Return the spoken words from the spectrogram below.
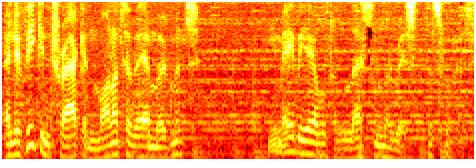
And if he can track and monitor their movements, he may be able to lessen the risk to swimmers.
